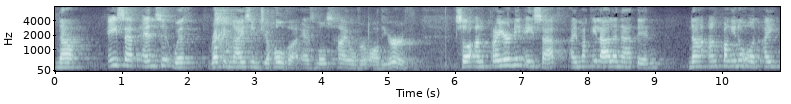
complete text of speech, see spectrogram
Now, Asaph ends it with recognizing Jehovah as most high over all the earth. So ang prayer ni Asaph ay makilala natin na ang Panginoon ay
